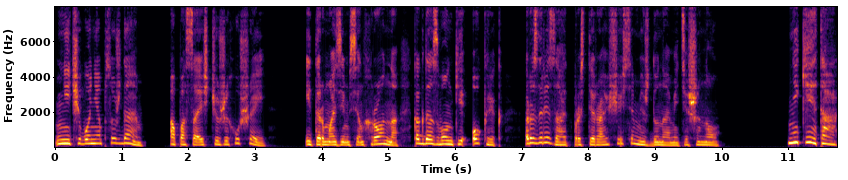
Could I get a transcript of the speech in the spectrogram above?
Ничего не обсуждаем, опасаясь чужих ушей, и тормозим синхронно, когда звонкий окрик — разрезает простирающуюся между нами тишину. «Никита!»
